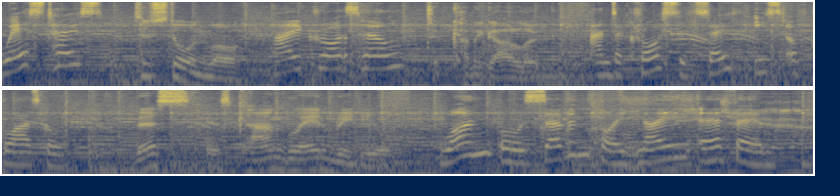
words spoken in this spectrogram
Westhouse to Stonelaw, High Cross Hill to Cunningar Loop, and across the southeast of Glasgow. This is Camglen Radio 107.9 FM.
